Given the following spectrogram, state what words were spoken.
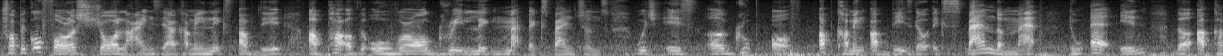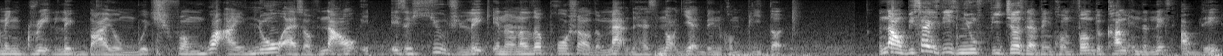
tropical forest shorelines that are coming next update are part of the overall Great Lake map expansions, which is a group of upcoming updates that will expand the map to add in the upcoming Great Lake biome, which from what I know as of now, is a huge lake in another portion of the map that has not yet been completed. Now, besides these new features that have been confirmed to come in the next update,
